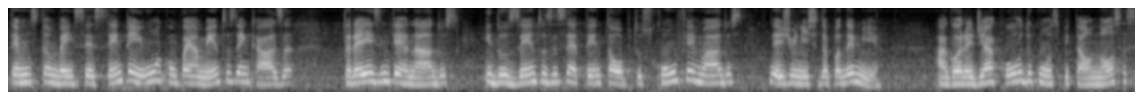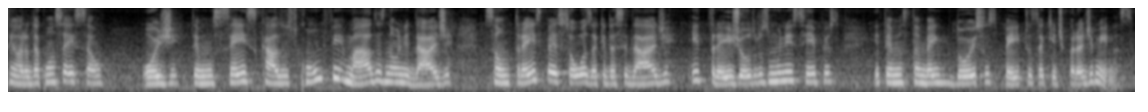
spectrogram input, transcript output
temos também 61 acompanhamentos em casa, 3 internados e 270 óbitos confirmados desde o início da pandemia. Agora, de acordo com o Hospital Nossa Senhora da Conceição, hoje temos seis casos confirmados na unidade, são três pessoas aqui da cidade e três de outros municípios, e temos também dois suspeitos aqui de Pará de Minas.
